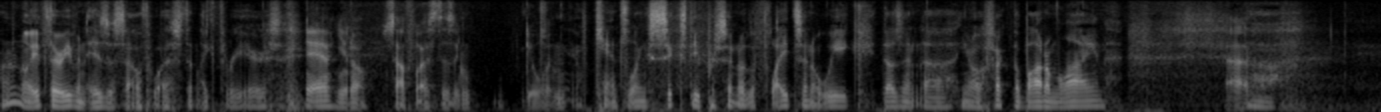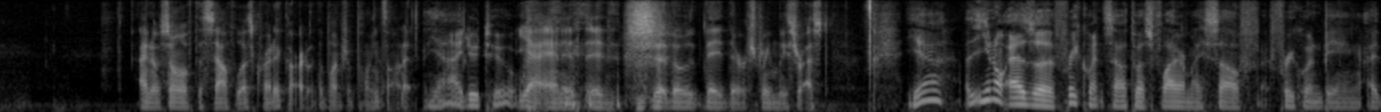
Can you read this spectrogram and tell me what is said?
I don't know if there even is a Southwest in like three years. Yeah, you know, Southwest isn't doing. Canceling sixty percent of the flights in a week doesn't, uh, you know, affect the bottom line. Uh, Uh, I know some of the Southwest credit card with a bunch of points on it. yeah, I do too. Yeah, and it, it th- they they're extremely stressed. Yeah, you know, as a frequent Southwest flyer myself, frequent being I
